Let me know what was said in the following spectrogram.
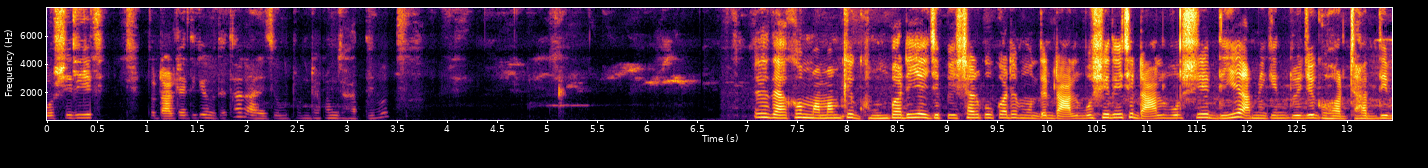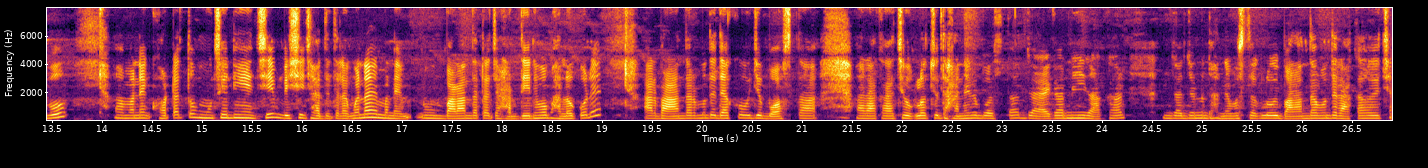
বসিয়ে দিয়েছি। তো ডালটা এদিকে হতে থাক, আর এই যে উঠোনটা এখন ঝাড় দিব এই যে দেখো, মামামকে ঘুম পাড়িয়ে এই যে প্রেশার কুকারের মধ্যে ডাল বসিয়ে দিয়েছি। ডাল বসিয়ে দিয়ে আমি কিন্তু এই যে ঘর ঝাড় দিব। মানে ঘরটা তো মুছে নিয়েছি, বেশি ঝাড় দিতে লাগবে না। মানে বারান্দাটা ঝাড় দিয়ে নেব ভালো করে। আর বারান্দার মধ্যে দেখো, ওই যে বস্তা রাখা আছে, ওগুলো হচ্ছে ধানের বস্তা, জায়গা নেই রাখার। যার জন্য ধানের বস্তাগুলো ওই বারান্দার মধ্যে রাখা হয়েছে।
